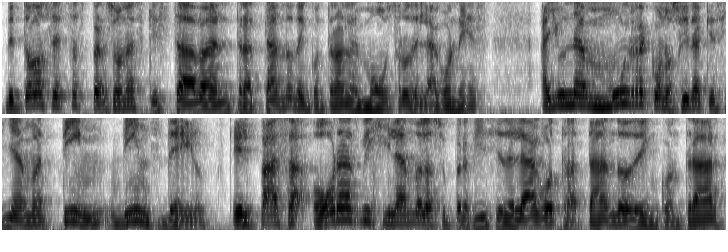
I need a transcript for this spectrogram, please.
de todas estas personas que estaban tratando de encontrar al monstruo del lago Ness, hay una muy reconocida que se llama Tim Dinsdale. Él pasa horas vigilando la superficie del lago tratando de encontrar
